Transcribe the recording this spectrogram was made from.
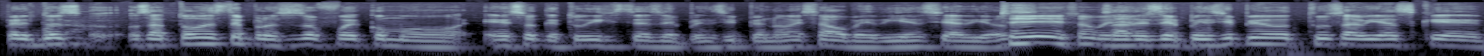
Pero entonces, o sea, todo este proceso fue como eso que tú dijiste desde el principio, ¿no? Esa obediencia a Dios. Sí, esa O sea, obediencia. desde el principio tú sabías que,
